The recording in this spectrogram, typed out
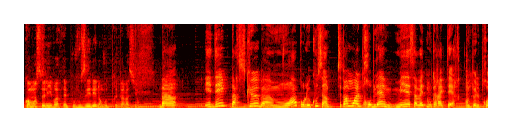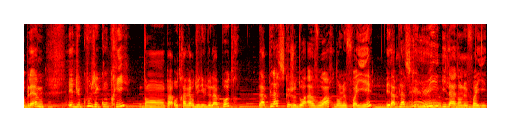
Comment ce livre a fait pour vous aider dans votre préparation? Ben, aider parce que ben, moi, pour le coup, c'est pas moi le problème, mais ça va être mon caractère, un peu le problème. Et du coup, j'ai compris, dans, au travers du livre de l'apôtre, la place que je dois avoir dans le foyer et la place que lui, il a dans le foyer.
